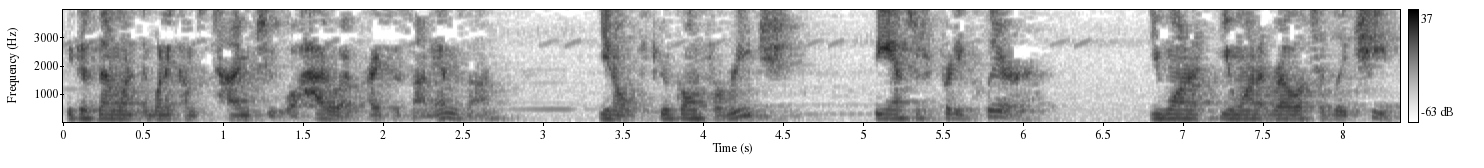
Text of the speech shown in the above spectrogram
Because then when when it comes time to well, how do I price this on Amazon? You know, if you're going for reach, the answer is pretty clear. You want it you want it relatively cheap,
